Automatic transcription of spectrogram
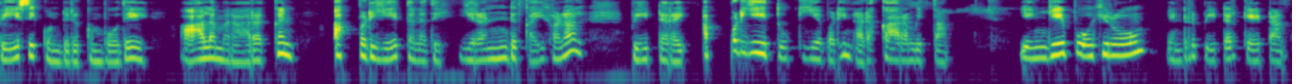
பேசிக்கொண்டிருக்கும் போதே ஆலமர அரக்கன் அப்படியே தனது இரண்டு கைகளால் பீட்டரை அப்படியே தூக்கியபடி நடக்க ஆரம்பித்தான். எங்கே போகிறோம்? என்று பீட்டர் கேட்டான்.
